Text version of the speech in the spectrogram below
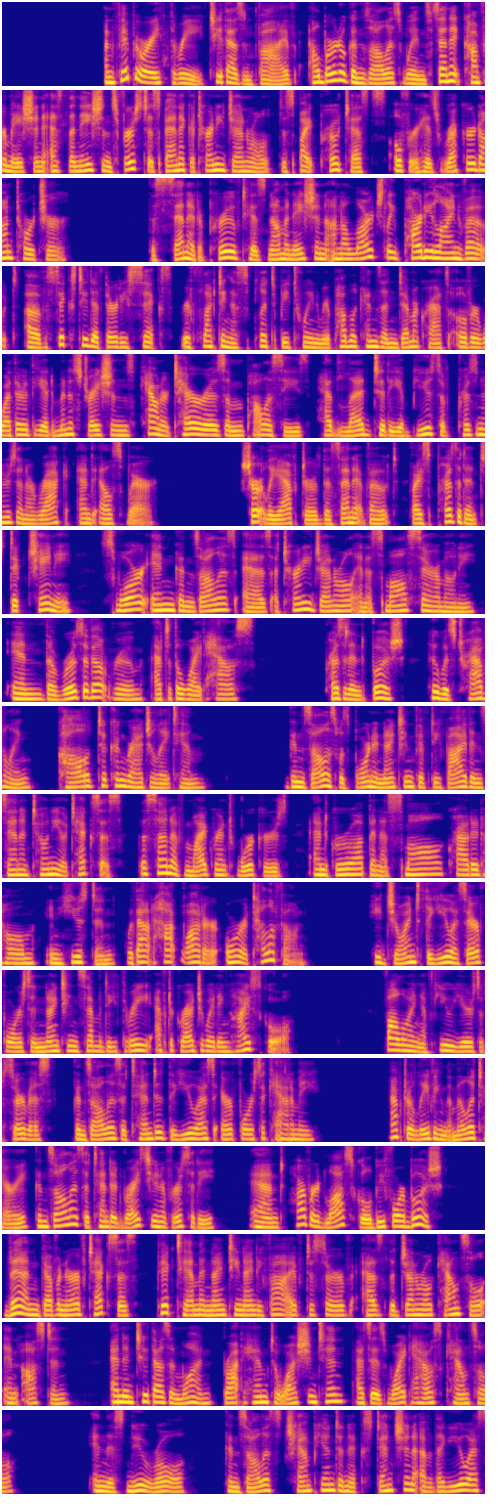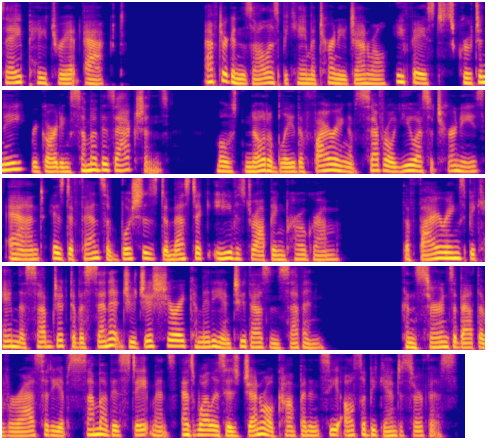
On February 3, 2005, Alberto Gonzales wins Senate confirmation as the nation's first Hispanic Attorney General despite protests over his record on torture. The Senate approved his nomination on a largely party line vote of 60 to 36, reflecting a split between Republicans and Democrats over whether the administration's counterterrorism policies had led to the abuse of prisoners in Iraq and elsewhere. Shortly after the Senate vote, Vice President Dick Cheney swore in Gonzales as Attorney General in a small ceremony in the Roosevelt Room at the White House. President Bush, who was traveling, called to congratulate him. Gonzales was born in 1955 in San Antonio, Texas, the son of migrant workers, and grew up in a small, crowded home in Houston without hot water or a telephone. He joined the U.S. Air Force in 1973 after graduating high school. Following a few years of service, Gonzales attended the U.S. Air Force Academy. After leaving the military, Gonzales attended Rice University and Harvard Law School before Bush, then governor of Texas, picked him in 1995 to serve as the general counsel in Austin, and in 2001 brought him to Washington as his White House counsel. In this new role, Gonzales championed an extension of the USA Patriot Act. After Gonzales became Attorney General, he faced scrutiny regarding some of his actions, most notably the firing of several U.S. attorneys and his defense of Bush's domestic eavesdropping program. The firings became the subject of a Senate Judiciary Committee in 2007. Concerns about the veracity of some of his statements, as well as his general competency, also began to surface.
